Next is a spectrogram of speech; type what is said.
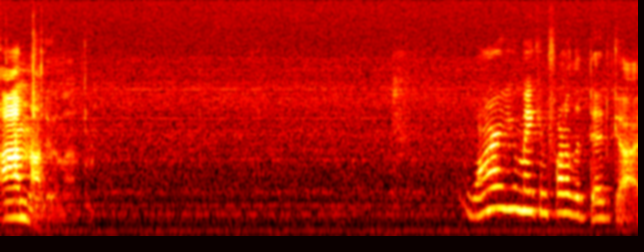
I'm not doing that. Why are you making fun of the dead guy?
